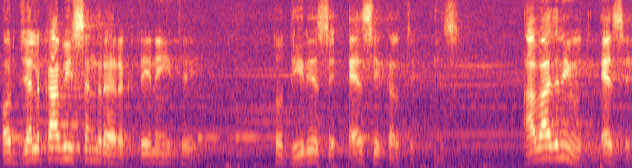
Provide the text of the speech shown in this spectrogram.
और जल का भी संग्रह रखते नहीं थे तो धीरे से ऐसे करते, ऐसे। आवाज़ नहीं होती, ऐसे।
